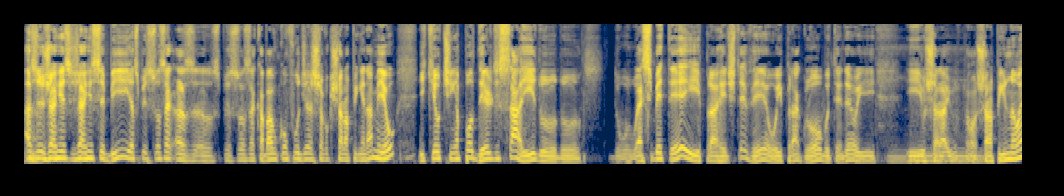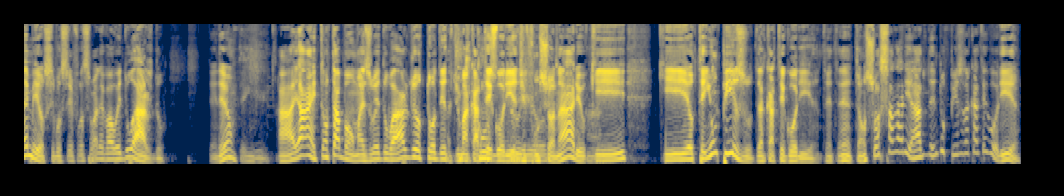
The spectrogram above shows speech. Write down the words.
Às vezes já, já recebi e as pessoas, as, as pessoas acabavam confundindo, achavam que o Xaropinho era meu e que eu tinha poder de sair do, do, do SBT e ir pra Rede TV ou ir pra Globo, entendeu? E, e o, Xaropinho, o não é meu. Se você você vai levar o Eduardo. Entendeu? Entendi. Ah, ah, então tá bom, mas o Eduardo eu tô dentro de uma categoria de funcionário outro. que, que eu tenho um piso da categoria, tá entendendo? Então eu sou assalariado dentro do piso da categoria.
